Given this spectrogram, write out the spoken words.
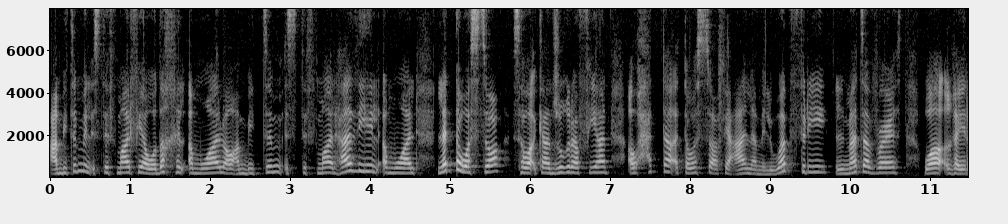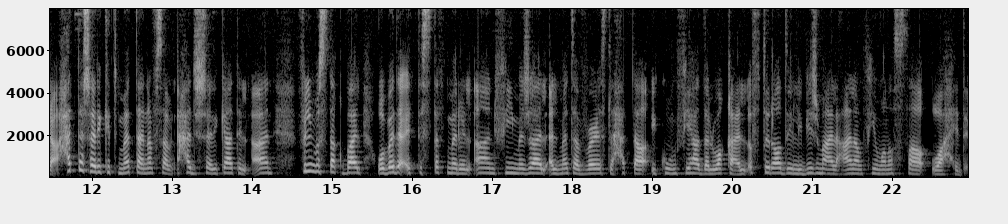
عم بيتم الاستثمار فيها وضخ الأموال وعم بيتم استثمار هذه الأموال للتوسع سواء كان جغرافيا أو حتى التوسع في عالم الويب 3 الميتافيرس وغيرها. حتى شركة ميتا نفسها من أحد الشركات الآن في المستقبل وبدأت تستثمر الآن في مجال الميتافيرس لحتى يكون في هذا الواقع الافتراضي اللي بيجمع العالم في منصة واحدة.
